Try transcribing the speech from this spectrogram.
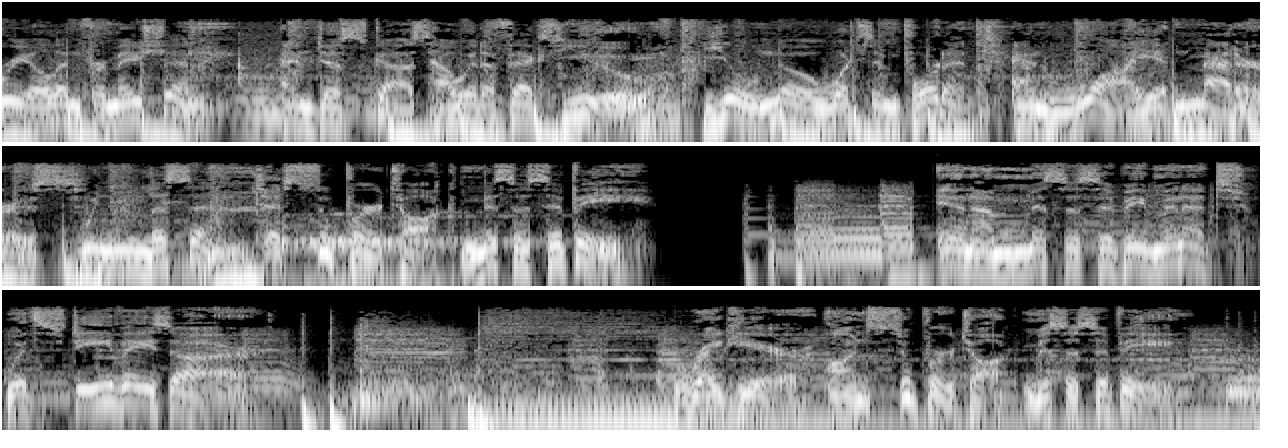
real information, and discuss how it affects you. You'll know what's important and why it matters when you listen to Super Talk Mississippi. In a Mississippi Minute with Steve Azar. Right here on Super Talk Mississippi.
